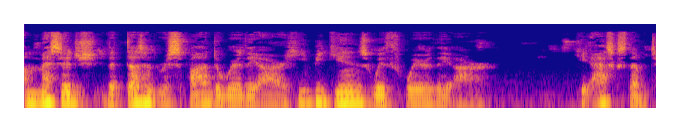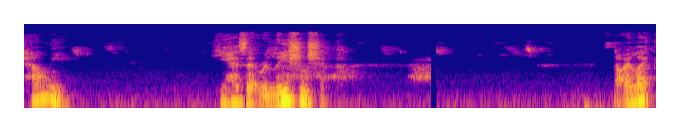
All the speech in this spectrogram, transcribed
a message that doesn't respond to where they are. He begins with where they are. He asks them, Tell me. He has that relationship. Now, I like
